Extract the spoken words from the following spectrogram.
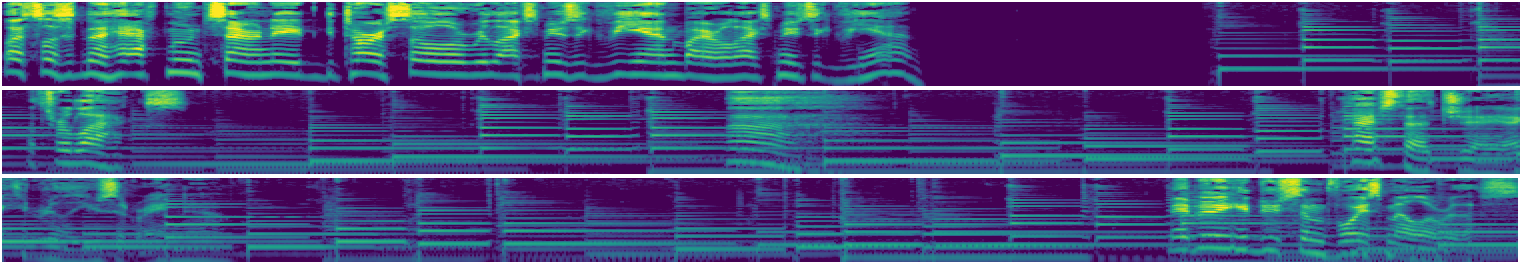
Let's listen to Half Moon Serenade Guitar Solo Relax Music VN by Relax Music VN. Relax. Ah. Pass that J. I could really use it right now. Maybe we could do some voicemail over this.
